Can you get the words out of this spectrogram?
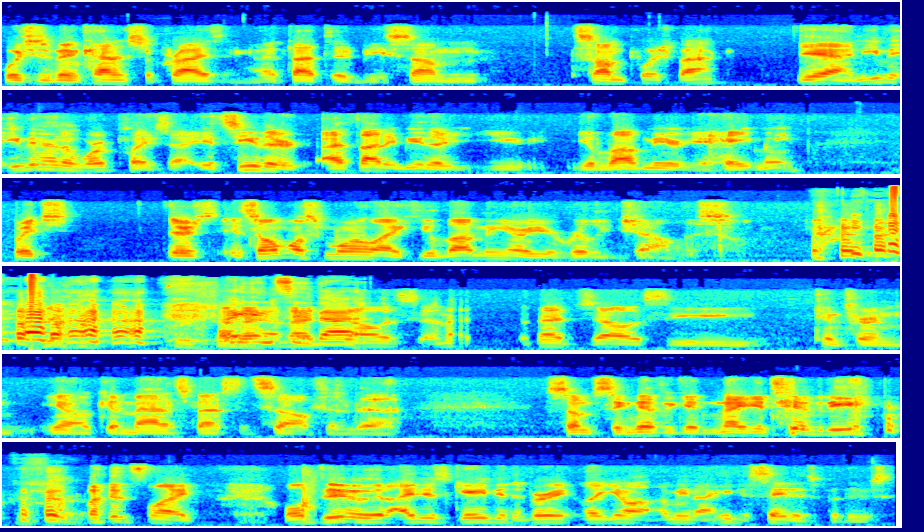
which has been kind of surprising. I thought there'd be some some pushback yeah, and even even in the workplace, it's either I thought it'd be either you you love me or you hate me, which there's it's almost more like you love me or you're really jealous. I can and see that. Jealous, and that, that jealousy can turn you know can manifest itself into some significant negativity. but it's like, well, dude, I just gave you the very like you know I mean I hate to say this, but there's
